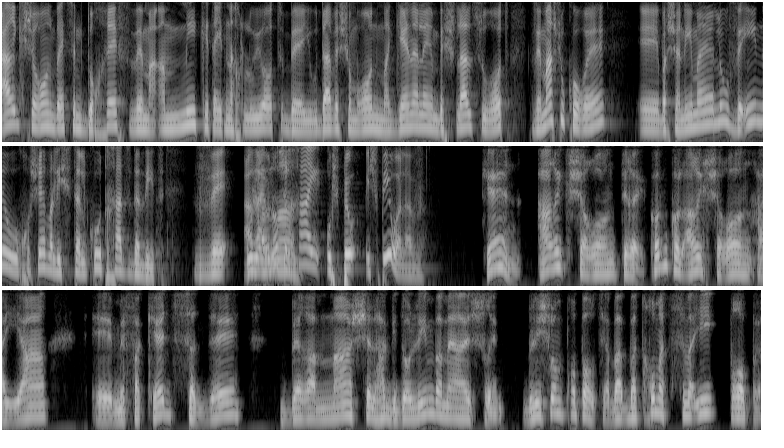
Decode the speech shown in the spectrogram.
אריק שרון בעצם דוחף ומעמיק את ההתנחלויות ביהודה ושומרון, מגן עליהם בשלל צורות, ומשהו קורה אה, בשנים האלו, והנה הוא חושב על הסתלקות חד צדדית. והרעיונות שלך השפיעו, השפיעו עליו. כן, אריק שרון, תראה, קודם כל אריק שרון היה מפקד שדה ברמה של הגדולים במאה ה-20, בלי שום פרופורציה, בתחום הצבאי פרופר.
